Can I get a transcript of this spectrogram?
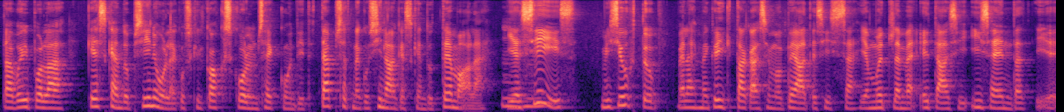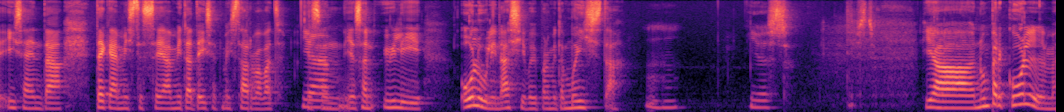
ta võib-olla keskendub sinule kuskil kaks-kolm sekundit, täpselt nagu sina keskendud temale mm -hmm. ja mhm. siis mis juhtub, me lähme kõik tagasi oma peade sisse ja mõtleme edasi iseenda, iseenda tegemistesse ja mida teised meist arvavad yeah.. ja see on, ja see on ülioluline asi võib-olla, mida mõista mm. -hmm. just, just. ja number kolm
